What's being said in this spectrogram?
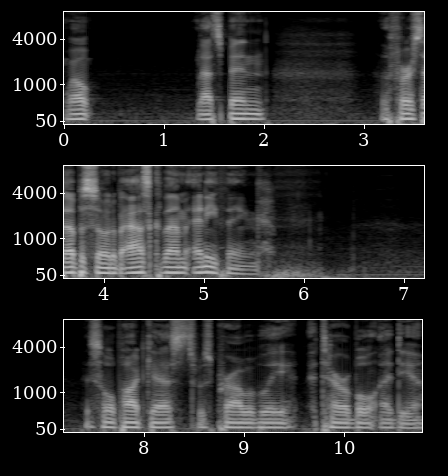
Well, that's been the first episode of Ask Them Anything. This whole podcast was probably a terrible idea.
